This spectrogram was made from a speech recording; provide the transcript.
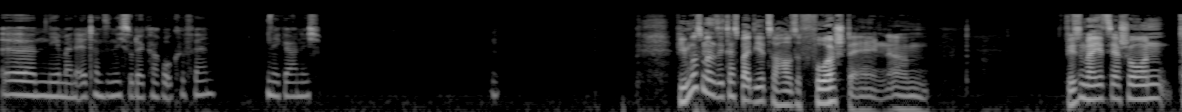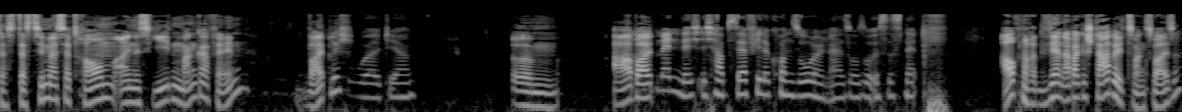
Ähm, nee, meine Eltern sind nicht so der Karaoke-Fan. Nee, gar nicht. Wie muss man sich das bei dir zu Hause vorstellen? Ähm, Wissen wir jetzt ja schon, dass das Zimmer ist der Traum eines jeden Manga-Fan. Weiblich. World, ja. Ähm, Arbeit Männlich. Ich habe sehr viele Konsolen, also so ist es nicht. auch noch. Die werden aber gestapelt zwangsweise.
